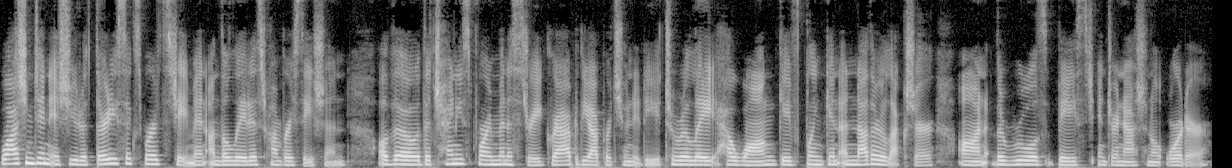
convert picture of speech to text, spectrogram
Washington issued a 36 word statement on the latest conversation, although the Chinese Foreign Ministry grabbed the opportunity to relate how Wang gave Blinken another lecture on the rules based international order.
